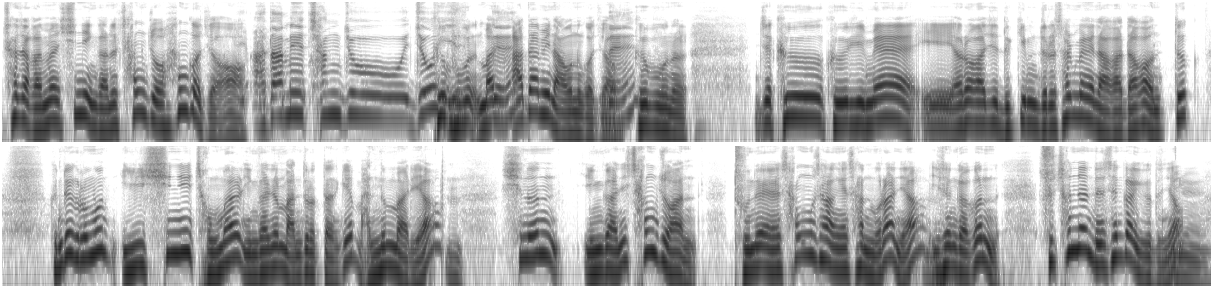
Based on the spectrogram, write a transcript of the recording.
찾아가면 신이 인간을 창조한 거죠. 아담의 창조죠. 그 부분, 네. 아담이 나오는 거죠. 네. 그 부분을 이제 그 그림의 이 여러 가지 느낌들을 설명해 나가다가 언뜻 근데 그러면 이 신이 정말 인간을 만들었다는 게 맞는 말이야? 음. 신은 인간이 창조한 두뇌의 상상의 산물 아니야? 음. 이 생각은 수천 년 된 생각이거든요. 음.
